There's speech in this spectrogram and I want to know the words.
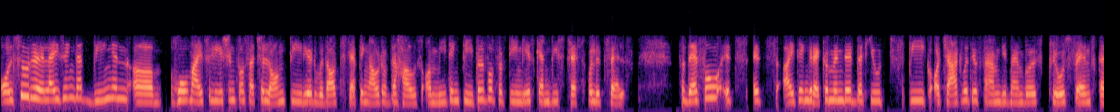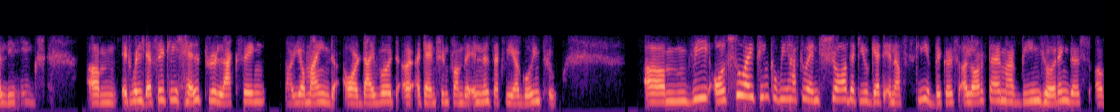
also realizing that being in uh, home isolation for such a long period without stepping out of the house or meeting people for 15 days can be stressful itself so therefore it's it's i think recommended that you speak or chat with your family members close friends colleagues um, it will definitely help relaxing uh, your mind or divert uh, attention from the illness that we are going through um, we also, I think, we have to ensure that you get enough sleep because a lot of time I've been hearing this uh,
